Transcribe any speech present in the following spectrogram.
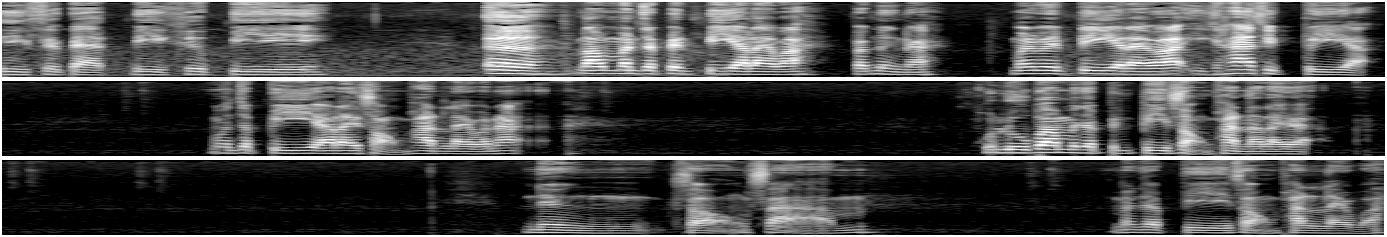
อีกสิบแปดปีคือปี เออ เรามันจะเป็นปีอะไรวะแป๊บหนึ่งนะ มันเป็นปีอะไรวะ อีกห้าสิบปีอะ่ะ มันจะปีอะไรสองพันอะไรวะนะ คุณรู้ป่ะมันจะเป็นปีสองพันอะไรอะ่ะหนึ่งสองสามมันจะปีสองพันอะไรวะ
